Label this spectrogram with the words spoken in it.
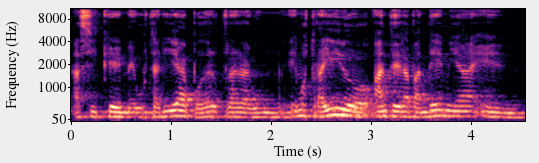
así que me gustaría poder traer algún... Hemos traído antes de la pandemia en,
